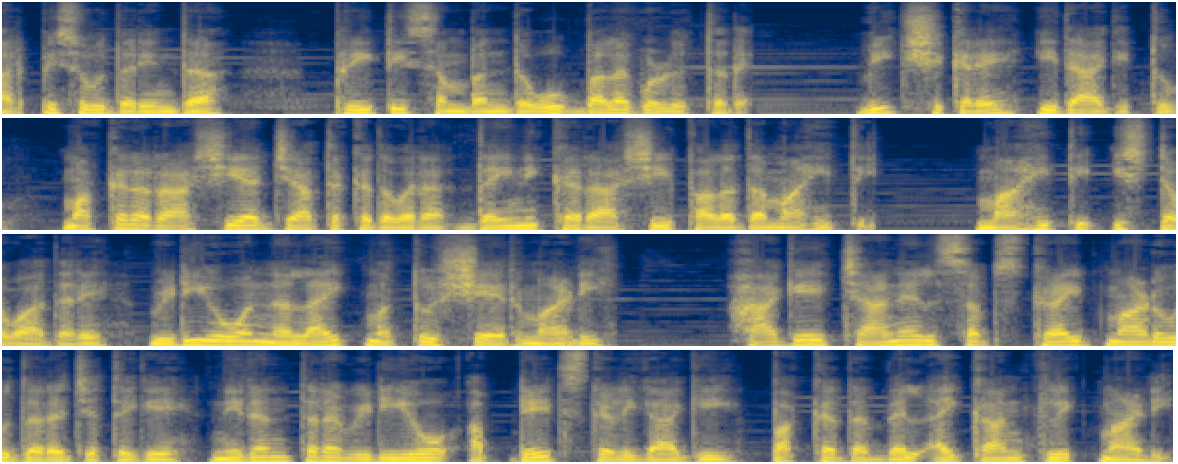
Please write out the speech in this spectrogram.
ಅರ್ಪಿಸುವುದರಿಂದ ಪ್ರೀತಿ ಸಂಬಂಧವು ಬಲಗೊಳ್ಳುತ್ತದೆ. ವೀಕ್ಷಕರೇ, ಇದಾಗಿತ್ತು ಮಕರ ರಾಶಿಯ ಜಾತಕದವರ ದೈನಿಕ ರಾಶಿ ಫಲದ ಮಾಹಿತಿ. ಮಾಹಿತಿ ಇಷ್ಟವಾದರೆ ವಿಡಿಯೋವನ್ನು ಲೈಕ್ ಮತ್ತು ಶೇರ್ ಮಾಡಿ. ಹಾಗೆ ಚಾನೆಲ್ ಸಬ್ಸ್ಕ್ರೈಬ್ ಮಾಡುವುದರ ಜೊತೆಗೆ ನಿರಂತರ ವಿಡಿಯೋ ಅಪ್ಡೇಟ್ಸ್ಗಳಿಗಾಗಿ ಪಕ್ಕದ ಬೆಲ್ ಐಕಾನ್ ಕ್ಲಿಕ್ ಮಾಡಿ.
